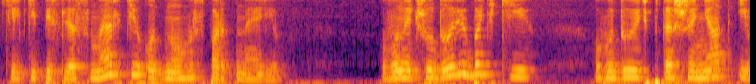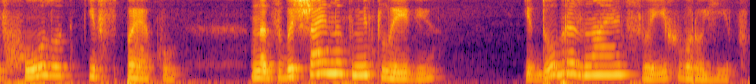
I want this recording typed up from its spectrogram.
тільки після смерті одного з партнерів. Вони чудові батьки, годують пташенят і в холод, і в спеку, надзвичайно кмітливі і добре знають своїх ворогів.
